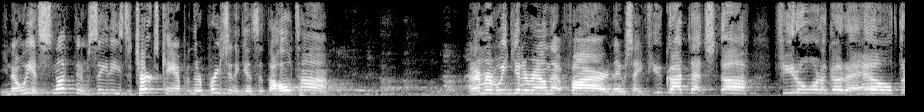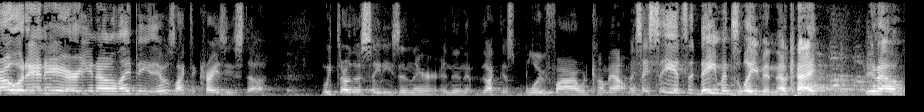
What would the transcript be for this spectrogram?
You know, we had snuck them CDs to church camp and they're preaching against it the whole time. And I remember we'd get around that fire and they would say, if you got that stuff, if you don't want to go to hell, throw it in here. You know, they'd be, it was like the craziest stuff. We'd throw those CDs in there and then it, like this blue fire would come out and they say, see, it's the demons leaving, okay? You know?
